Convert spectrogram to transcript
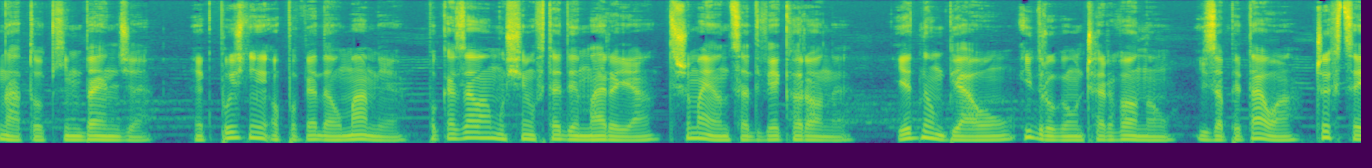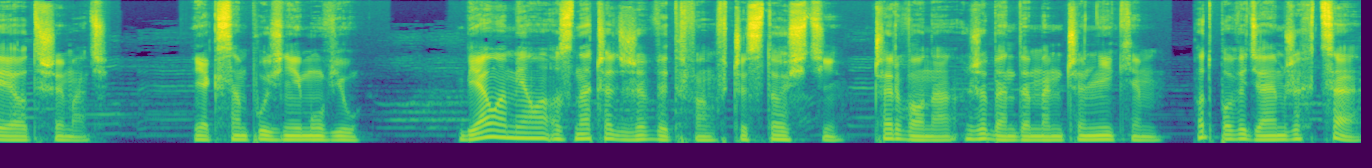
na to, kim będzie. Jak później opowiadał mamie, pokazała mu się wtedy Maryja, trzymająca dwie korony, jedną białą i drugą czerwoną, i zapytała, czy chce je otrzymać. Jak sam później mówił, biała miała oznaczać, że wytrwam w czystości, czerwona, że będę męczennikiem. Odpowiedziałem, że chcę.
